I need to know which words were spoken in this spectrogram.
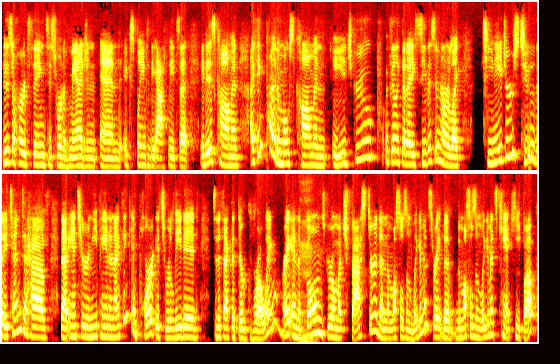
it is a hard thing to sort of manage and, and explain to the athletes that it is common. I think probably the most common age group I feel like that I see this in are like teenagers too they tend to have that anterior knee pain and i think in part it's related to the fact that they're growing right? And the mm. bones grow much faster than the muscles and ligaments right? The, the muscles and ligaments can't keep up.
